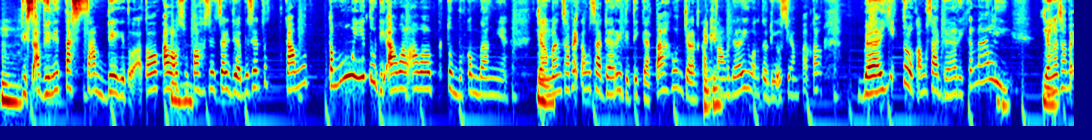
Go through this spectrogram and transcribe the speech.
hmm. disabilitas someday gitu atau kalau hmm. toh diabetes itu kamu temui itu di awal-awal tumbuh kembangnya jangan hmm. sampai kamu sadari di tiga tahun jangan kamu okay. sadari waktu di usia empat tahun bayi itu loh kamu sadari kenali hmm. Jangan hmm. sampai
